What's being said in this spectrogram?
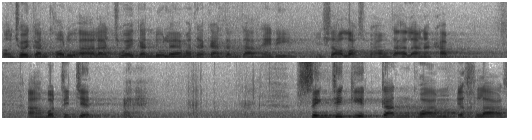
ต้องช่วยกันขอดูอาและช่วยกันดูแลมาตรการต่าง ๆ ให้ดี อินชาอัลลอฮฺสุบฮานตะอัลานะครับบทที่ 7 สิ่งที่กีดกั้นความอิคลาส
